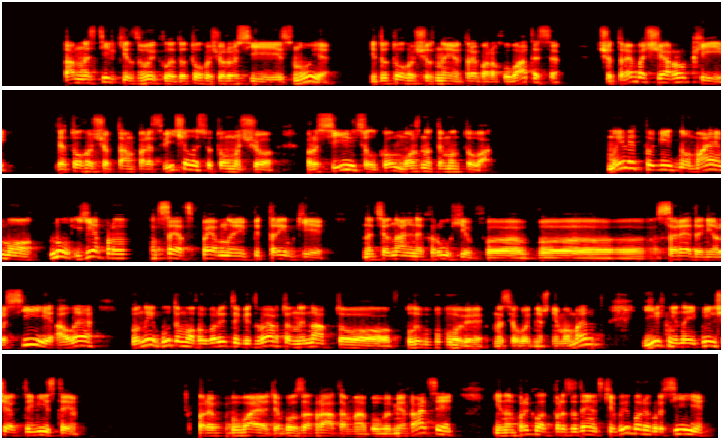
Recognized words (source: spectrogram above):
Там настільки звикли до того, що Росія існує, і до того, що з нею треба рахуватися, що треба ще роки для того, щоб там пересвідчилось у тому, що Росію цілком можна демонтувати. Ми відповідно маємо. Ну, є процес певної підтримки національних рухів е, в середині Росії, але вони будемо говорити відверто не надто впливові на сьогоднішній момент. Їхні найбільші активісти перебувають або за ґратами, або в еміграції. І, наприклад, президентські вибори в Росії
